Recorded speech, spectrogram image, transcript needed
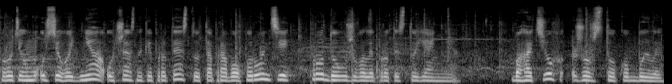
Протягом усього дня учасники протесту та правоохоронці продовжували протистояння. Багатьох жорстоко били.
